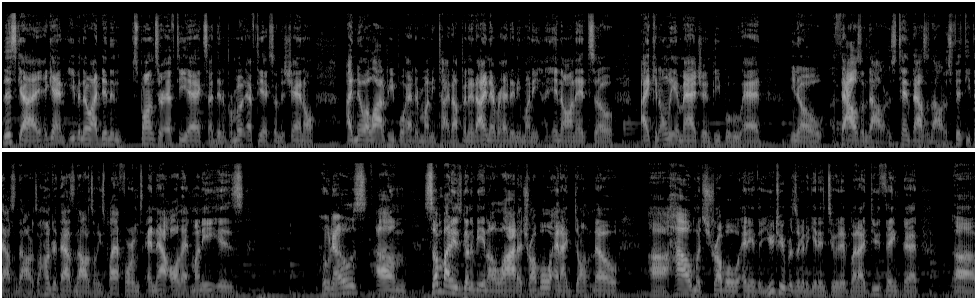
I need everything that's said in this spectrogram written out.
This guy, again, even though I didn't sponsor FTX, I didn't promote FTX on this channel, I know a lot of people had their money tied up in it. I never had any money in on it, so I can only imagine people who had, you know, a thousand dollars, ten thousand dollars, fifty thousand dollars, a hundred thousand dollars on these platforms, and now all that money is, who knows? Um, somebody's going to be in a lot of trouble, and I don't know uh, how much trouble any of the YouTubers are going to get into it. But I do think that uh,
